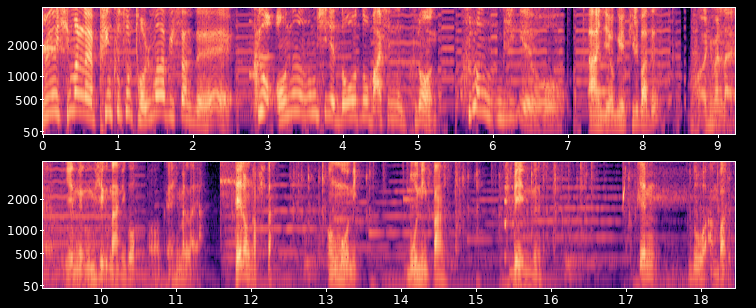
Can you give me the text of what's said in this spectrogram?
왜 히말라야 pink salt 얼마나 비싼데? 그 어느 음식에 넣어도 맛있는 그런 그런 음식이에요. 아 이제 여기 딜바드? 어 히말라야. 얘는 음식은 아니고 어 그냥 히말라야. 대령 갑시다. 엉모닉 모닝빵. 집에 있는 잼도 안 바르고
